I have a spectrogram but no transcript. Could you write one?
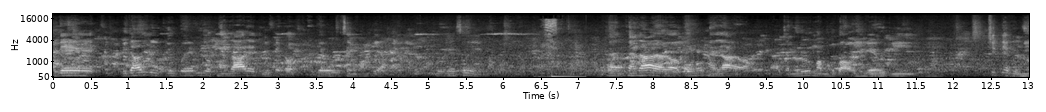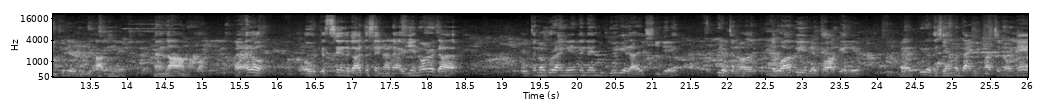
တကယ်ဒီသားစုတွေပြိုကွဲပြီးတော့ခံစားရတဲ့သူတွေတော့တကယ်ကိုစိတ်ကောင်းဖြစ်ရပါတယ်ကိုယ်လည်းစိုးရိမ်ပါပေါ့ခံခံစားရတော့အကုန်လုံးခံစားရတော့ကျွန်တော်တို့မှမဟုတ်ပါဘူးတကယ်ကိုဒီ ချစ်တဲ့ကိုမြင်တွေ့တဲ့လူတွေအားလုံးလည်းခံစားရမှာပါအဲအဲ့တော့ဟိုတစ်စင်စကားတစ်စင်နာနဲ့အရင်တော့ဒါဟိုကျွန်တော်ကိုယ်တိုင်လည်းနည်းနည်းလူပေးခဲ့တာရှိတယ်ပြီးတော့ကျွန်တော်လောအားပေးတယ်သွားခဲ့တယ်အဲပြီးတော့တရားမတိုင်ခင်မှာကျွန်တော်နဲ့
